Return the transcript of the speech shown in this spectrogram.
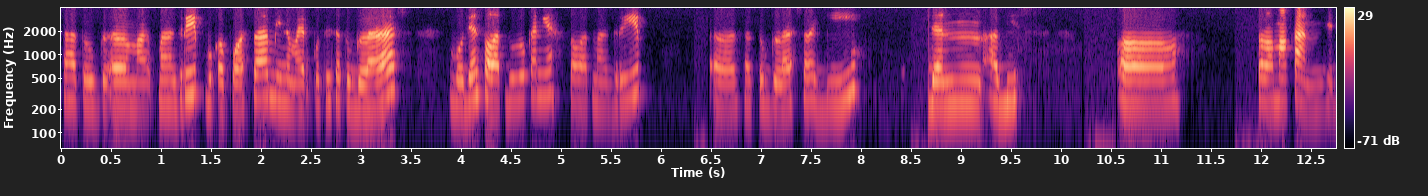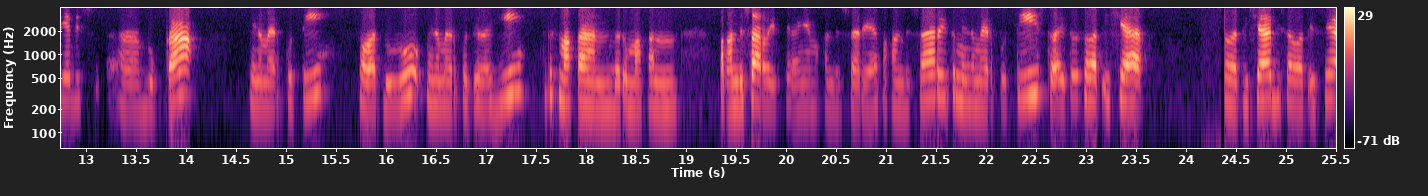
satu uh, maghrib buka puasa minum air putih satu gelas. Kemudian sholat dulu kan ya sholat maghrib uh, satu gelas lagi. Dan habis uh, setelah makan. Jadi habis uh, buka minum air putih, sholat dulu, minum air putih lagi, terus makan, baru makan makan besar istilahnya makan besar ya makan besar itu minum air putih setelah itu sholat isya. Sholat isya bisa sholat isya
